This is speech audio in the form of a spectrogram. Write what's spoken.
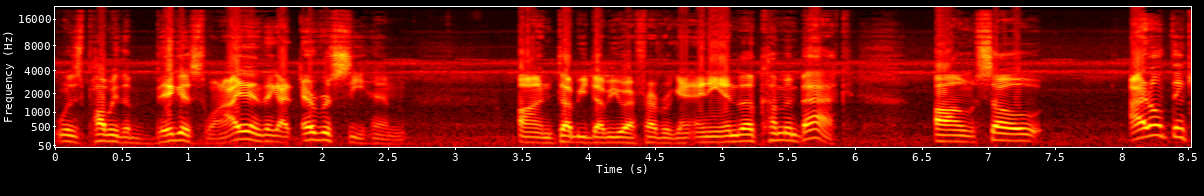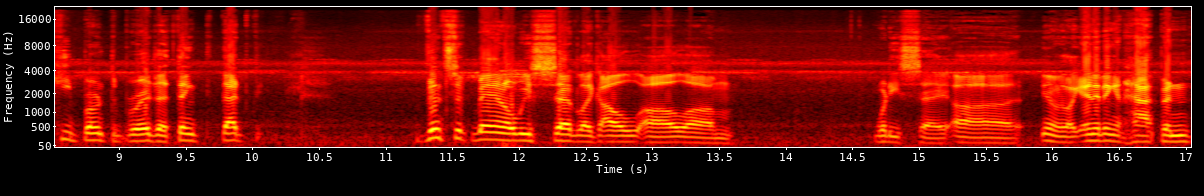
was probably the biggest one. I didn't think I'd ever see him on WWF ever again, and he ended up coming back. Um, so I don't think he burnt the bridge. I think that Vince McMahon always said like I'll I'll um, what do you say? Uh, you know, like anything can happen.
